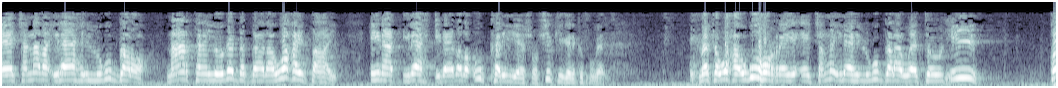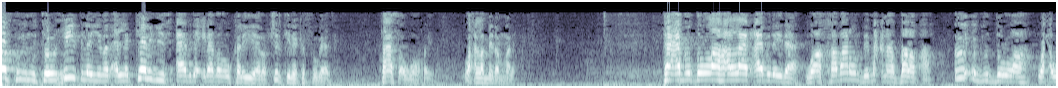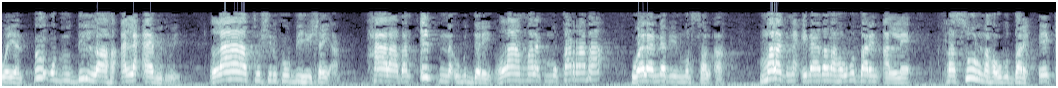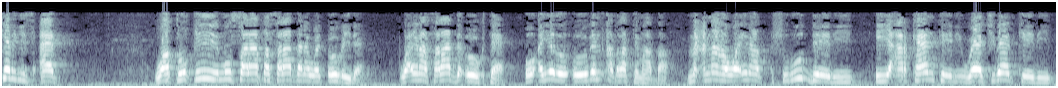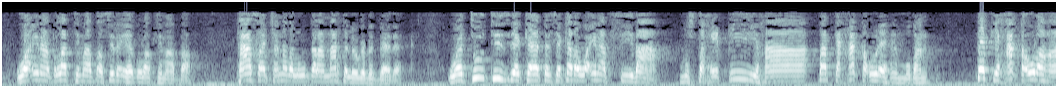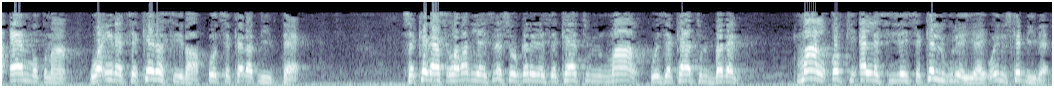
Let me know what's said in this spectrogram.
ee jannada ilaahay lagu galo naartana looga badbaadaa waxay tahay inaad ilaah cibaadada u kali yeesho shirkigana ka fogaato marka waxa ugu horeeya ee janno ilaahay lagu galaa waa tawxiid qofku inuu tawxiid la yimaad alle keligiis caabudo cibaadada u kali yeelo shirkina ka fogaado taasa ugu horeyda wax la mida male tacbudullaha allaad caabudaydaa waa khabarun bimacnaa dalab ah تعبد الله الله عبد ايدا وخبر بمعنى طلب اعبد الله وحويا اعبد الله الله عبد لا تشرك به شيئا حالا ابن اقدرين لا ملك مقرب ولا نبي مرسل أه. ملكنا هو اقدرين الله رسولنا اقدرين اي كرغيس عاد وتقيم صلاة صلاة نوات اوغيدا وأنا صلاة اوغتا أو أيضا اوغن ادلت مادا معناها وأنا شروط ديدي دي iyo arkaanteedii waajibaadkeedii waa inaad la timaadaa siday ahayd ula timaadaa taasaa jannada lagu galaa naarta looga badbaadaa wa tu'ti zakaata zakada waa inaad siidaa mustaxiqiihaa dadka xaqa u lehee mudan dadkii xaqa u lahaa ee mudnaa waa inaad sakada siidaa ood sakada dhiibtaa sakadaas labadiyaa isla soo gelayda sakaatulmaal wa sakaatulbadan maal qofkii alla siiyey sake lagu leeyahay waa inuu iska dhiibaa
